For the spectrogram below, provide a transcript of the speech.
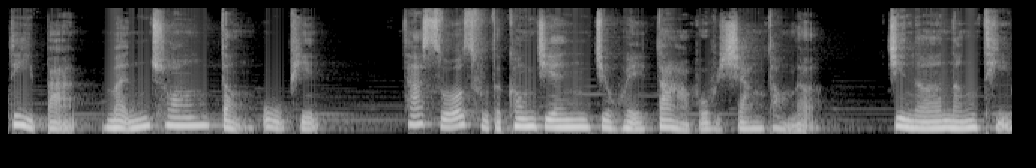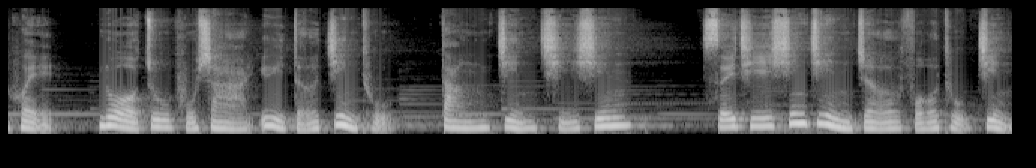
地板、门窗等物品，他所处的空间就会大不相同了。进而能体会：若诸菩萨欲得净土，当净其心，随其心净，则佛土净。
